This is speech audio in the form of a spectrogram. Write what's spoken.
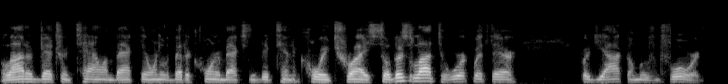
A lot of veteran talent back there. One of the better cornerbacks in the Big Ten, and Cory Trice. So there's a lot to work with there for Diaco moving forward.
